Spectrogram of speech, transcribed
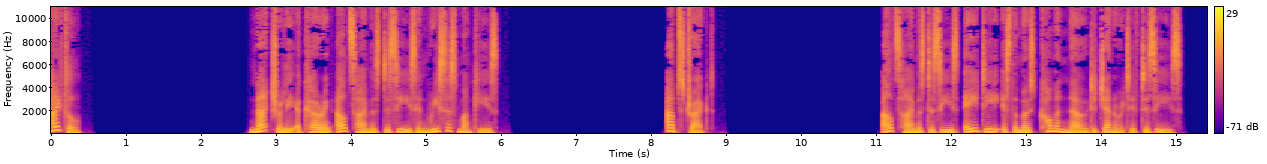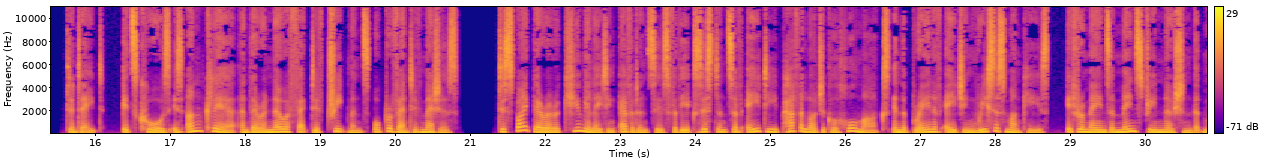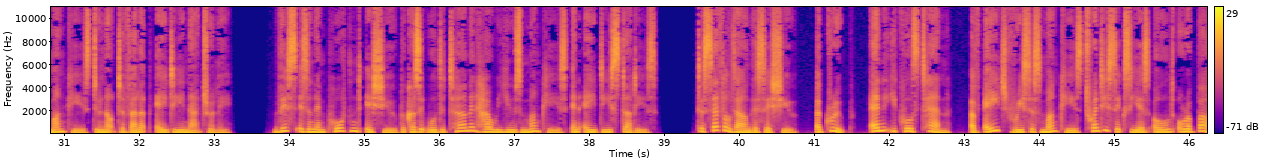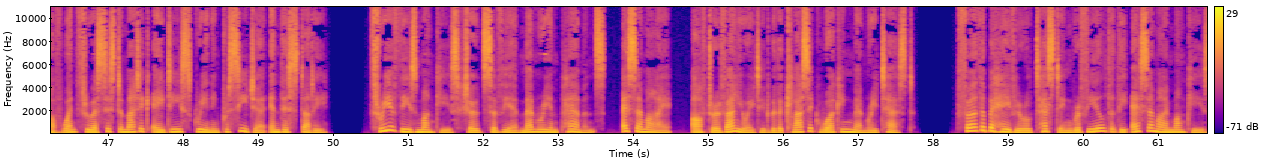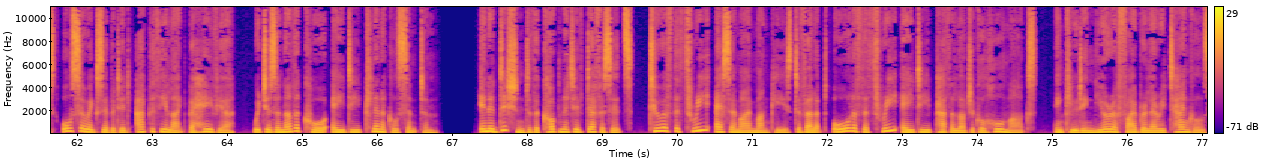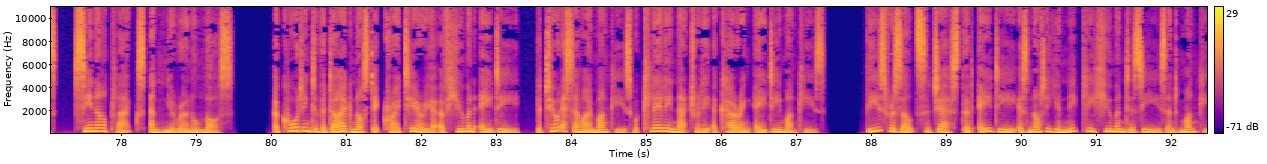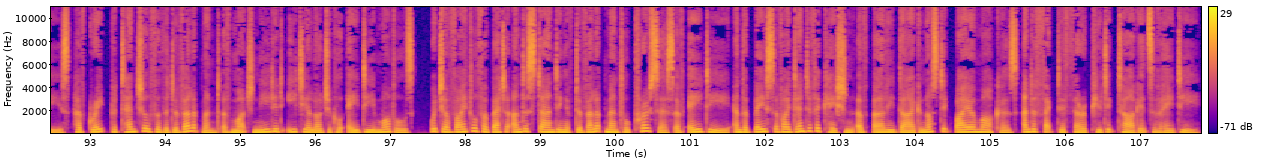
Title Naturally occurring Alzheimer's disease in rhesus monkeys. Abstract Alzheimer's disease AD is the most common neurodegenerative disease. To date, its cause is unclear and there are no effective treatments or preventive measures. Despite there are accumulating evidences for the existence of AD pathological hallmarks in the brain of aging rhesus monkeys, it remains a mainstream notion that monkeys do not develop AD naturally. This is an important issue because it will determine how we use monkeys in AD studies. To settle down this issue, a group, N equals 10, of aged rhesus monkeys 26 years old or above went through a systematic AD screening procedure in this study. Three of these monkeys showed severe memory impairments, SMI, after evaluated with a classic working memory test. Further behavioral testing revealed that the SMI monkeys also exhibited apathy like behavior, which is another core AD clinical symptom. In addition to the cognitive deficits, two of the three SMI monkeys developed all of the three AD pathological hallmarks, including neurofibrillary tangles, senile plaques, and neuronal loss. According to the diagnostic criteria of human AD, the two SMI monkeys were clearly naturally occurring AD monkeys. These results suggest that AD is not a uniquely human disease and monkeys have great potential for the development of much needed etiological AD models, which are vital for better understanding of developmental process of AD and the base of identification of early diagnostic biomarkers and effective therapeutic targets of AD.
